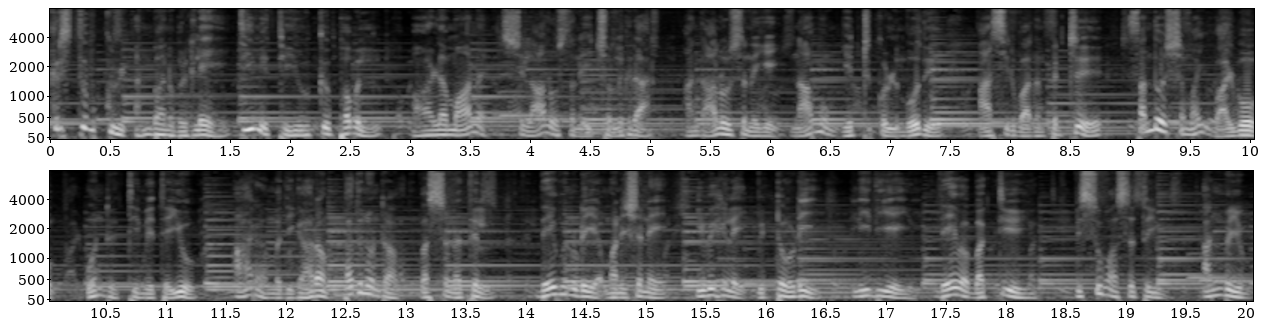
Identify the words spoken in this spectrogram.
கிறிஸ்துவுக்குள் அன்பானவர்களே தீமித்தியுக்கு பவுல் ஆழமான சில ஆலோசனை சொல்லுகிறார். அந்த ஆலோசனையை நாமும் ஏற்றுக்கொள்ளும் போது ஆசீர்வாதம் பெற்று சந்தோஷமாய் வாழ்வோம். ஒன்று தீமித்தையு ஆறாம் அதிகாரம் பதினொன்றாம் வசனத்தில் தேவனுடைய மனுஷனே இவைகளை விட்டோடி நீதியையும் தேவ பக்தியையும் விசுவாசத்தையும் அன்பையும்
